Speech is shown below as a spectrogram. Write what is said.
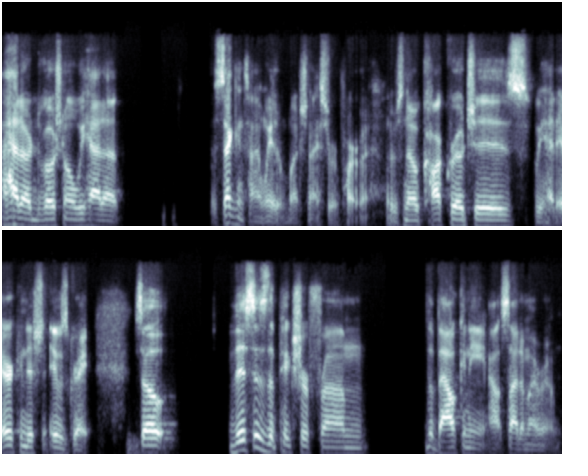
I had our devotional. We had a the second time we had a much nicer apartment. There was no cockroaches. We had air conditioning. It was great. So this is the picture from the balcony outside of my room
